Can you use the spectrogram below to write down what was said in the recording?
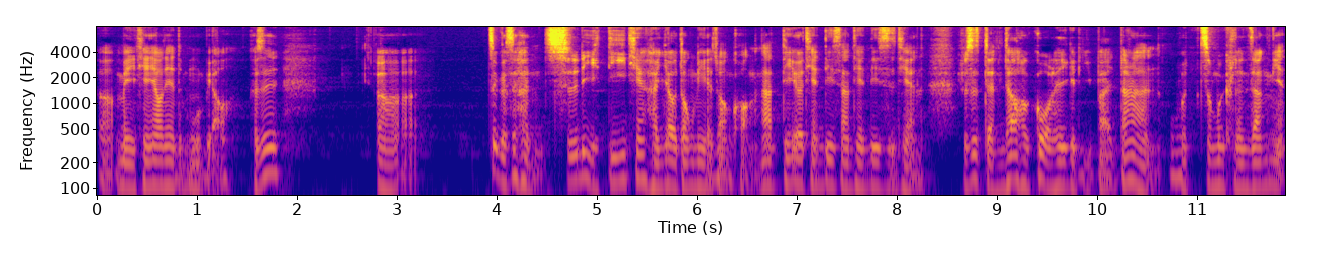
呃每天要练的目标。可是，呃。这个是很吃力，第一天很有动力的状况。那第二天、第三天、第四天，就是等到过了一个礼拜，当然我怎么可能这样念？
